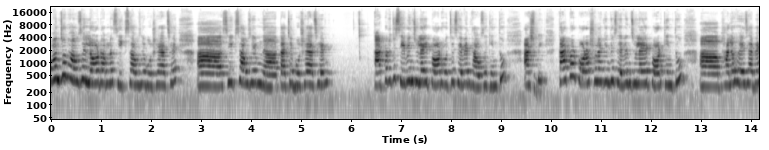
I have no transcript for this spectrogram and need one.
পঞ্চম হাউসের লর্ড আমরা সিক্স হাউসে বসে আছে। সিক্স হাউসে তাতে বসে আছে তারপর হচ্ছে সেভেন জুলাইয়ের পর হচ্ছে সেভেন্থ হাউসে কিন্তু আসবে। তারপর পড়াশোনা কিন্তু সেভেন জুলাইয়ের পর কিন্তু ভালো হয়ে যাবে।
